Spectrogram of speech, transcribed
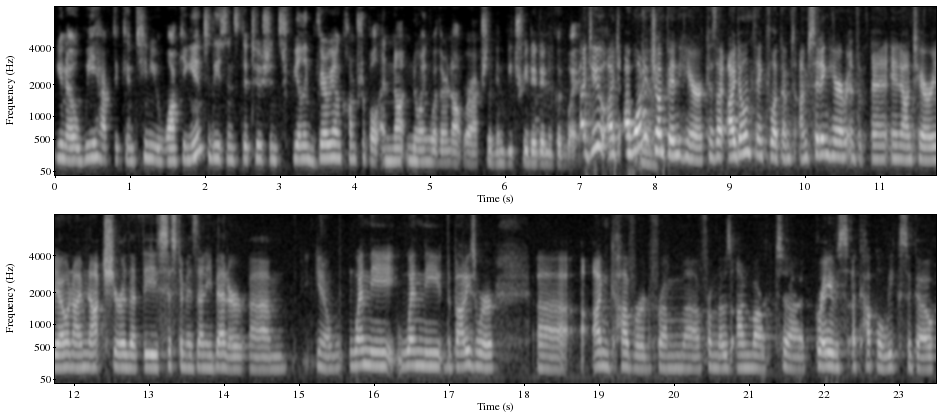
you know we have to continue walking into these institutions feeling very uncomfortable and not knowing whether or not we're actually going to be treated in a good way I do. I, I want to Yeah. jump in here because I, I don't think, look, I'm, I'm sitting here in, the, in Ontario and I'm not sure that the system is any better. Um, you know, when the, when the, the bodies were uh, uncovered from, uh, from those unmarked uh, graves a couple weeks ago,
